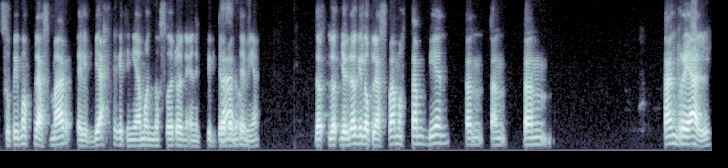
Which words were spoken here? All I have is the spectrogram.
supimos plasmar el viaje que teníamos nosotros en, el pic de la pandemia. yo creo que lo plasmamos tan bien, tan, tan, tan, tan real,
